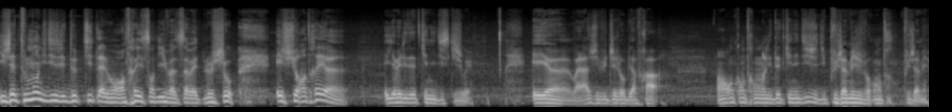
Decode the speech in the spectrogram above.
ils jettent tout le monde, ils disent les deux petites, là, elles vont rentrer, ils se sont dit, bah, ça va être le show. Et je suis rentré, euh, et il y avait les Dead Kennedys qui jouaient. Et euh, voilà, j'ai vu Jello Biafra. En rencontrant les Dead Kennedy, j'ai dit plus jamais je rentre, plus jamais.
